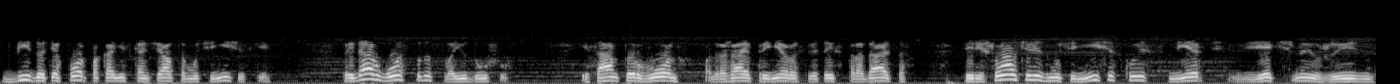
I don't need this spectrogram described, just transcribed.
бит до тех пор, пока не скончался мученически, предав Господу свою душу. И сам Турвон, подражая примеру святых страдальцев, перешел через мученическую смерть в вечную жизнь.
